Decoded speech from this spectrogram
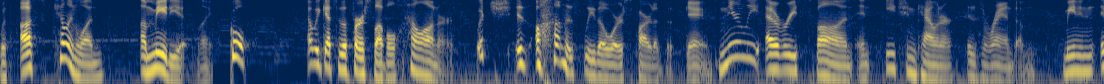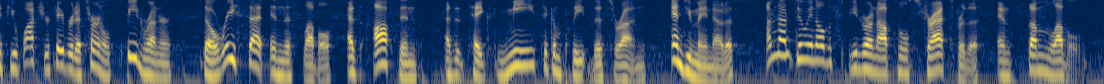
with us killing one immediately. Cool. And we get to the first level, Hell on Earth, which is honestly the worst part of this game. Nearly every spawn in each encounter is random, meaning if you watch your favorite Eternal speedrunner, they'll reset in this level as often as it takes me to complete this run. And you may notice, I'm not doing all the speedrun optimal strats for this and some levels.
